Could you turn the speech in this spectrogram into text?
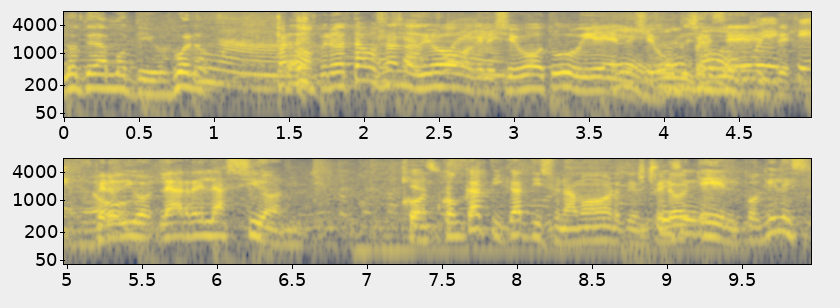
No te da motivos. Bueno, No. Perdón, pero estamos hablando de Oba, fue. que le llegó, estuvo bien, le llegó un presente. Fue que- Pero digo, la relación con, con Katy, Katy es un amor, pero sí. él, porque él es,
